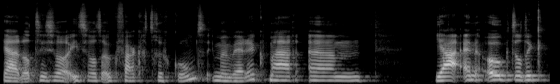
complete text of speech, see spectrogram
ja, dat is wel iets wat ook vaker terugkomt in mijn werk. Maar ehm, ja, en ook dat ik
